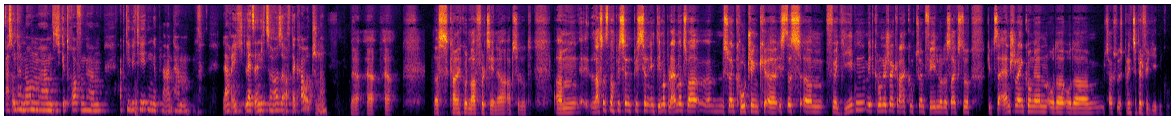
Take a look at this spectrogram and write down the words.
was unternommen haben, sich getroffen haben, Aktivitäten geplant haben, lag ich letztendlich zu Hause auf der Couch. Ne? Ja, ja, ja. Das kann ich gut nachvollziehen, ja, absolut. Ähm, lass uns noch ein bisschen, bisschen im Thema bleiben und zwar ähm, so ein Coaching. Äh, ist das ähm, für jeden mit chronischer Erkrankung zu empfehlen oder sagst du, gibt es da Einschränkungen oder, oder sagst du, ist prinzipiell für jeden gut?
